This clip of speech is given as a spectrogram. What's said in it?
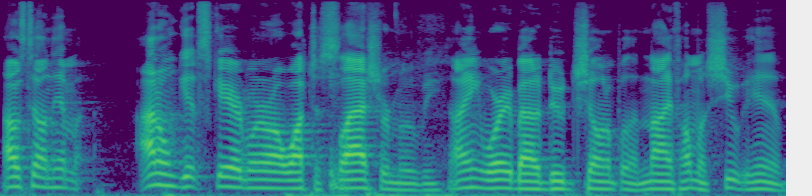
I was telling him, I don't get scared whenever I watch a slasher movie. I ain't worried about a dude showing up with a knife. I'm gonna shoot him.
